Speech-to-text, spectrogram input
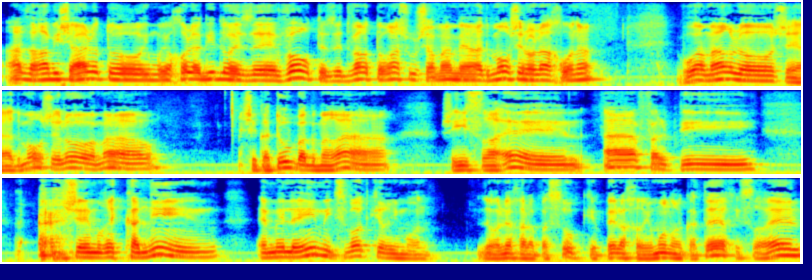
אז הרבי שאל אותו אם הוא יכול להגיד לו איזה וורט, איזה דבר תורה שהוא שמע מהאדמו"ר שלו לאחרונה. והוא אמר לו שהאדמו"ר שלו אמר שכתוב בגמרא שישראל, אף על פי שהם רקנין, הם מלאים מצוות כרימון. זה הולך על הפסוק, כפלח הרימון רקתך, ישראל,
